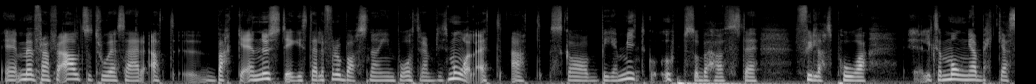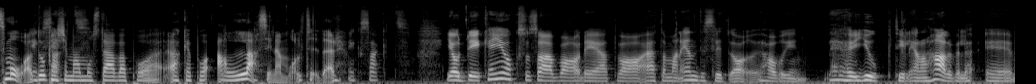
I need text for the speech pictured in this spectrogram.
Eh, men framförallt så tror jag så här att eh, backa ännu steg istället för att bara snöa in på återhämtningsmålet. Att ska BMI gå upp så behövs det fyllas på liksom många bäckar små. Då Exakt. kanske man måste öva på, öka på alla sina måltider. Exakt. Ja, och det kan ju också så vara det att vara, äter man en deciliter havregryn, höj upp till en och en halv eller eh,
